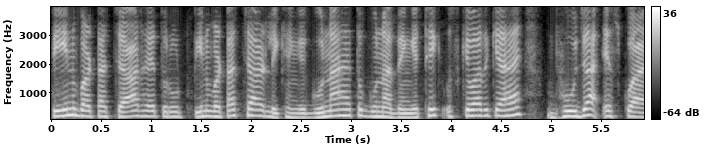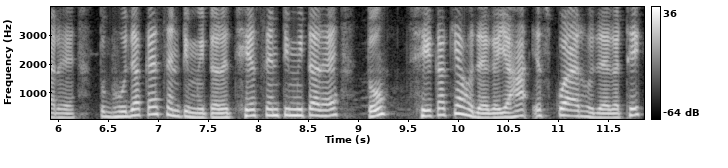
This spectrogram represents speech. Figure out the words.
तीन बटा चार है तो रूट तीन बटा चार लिखेंगे। गुना है तो गुना देंगे। ठीक? उसके बाद क्या है? भुजा स्क्वायर है। तो भुजा कै सेंटीमीटर है? छः सेंटीमीटर है तो छः का क्या हो जाएगा? यहाँ स्क्वायर हो जाएगा। ठीक?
